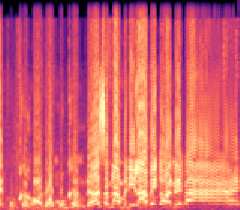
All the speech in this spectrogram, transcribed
8โมงครึ่งถึง6โมงครึ่งเด้อสำหรับวันนี้ลาไปก่อนบ๊ายบาย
